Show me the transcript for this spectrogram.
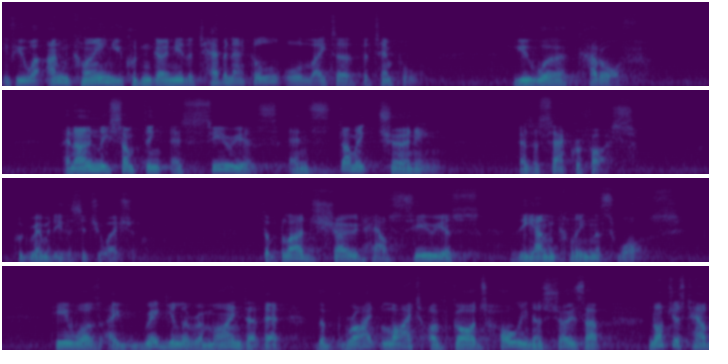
If you were unclean, you couldn't go near the tabernacle or later the temple. You were cut off. And only something as serious and stomach churning as a sacrifice could remedy the situation. The blood showed how serious the uncleanness was. Here was a regular reminder that the bright light of God's holiness shows up not just how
